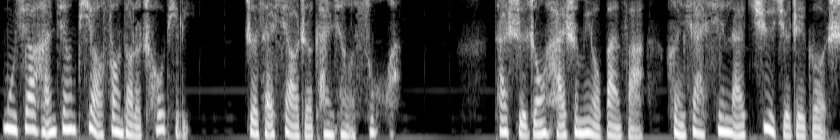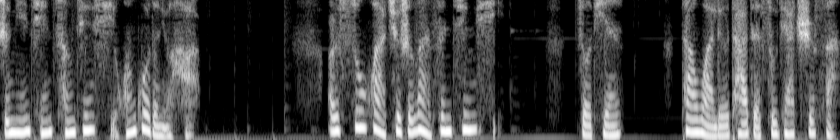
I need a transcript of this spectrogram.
穆萧寒将票放到了抽屉里，这才笑着看向了苏画。他始终还是没有办法狠下心来拒绝这个十年前曾经喜欢过的女孩，而苏画却是万分惊喜。昨天，他挽留她在苏家吃饭，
